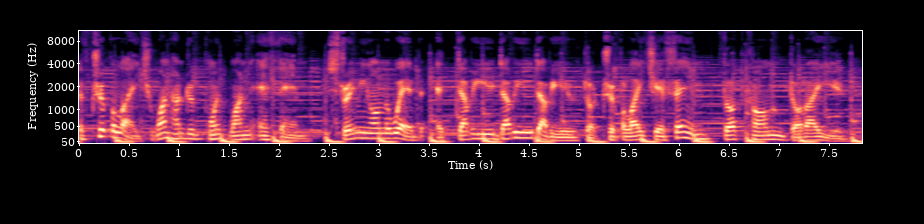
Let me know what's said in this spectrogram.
of Triple H 100.1 FM, streaming on the web at www.triplehfm.com.au.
